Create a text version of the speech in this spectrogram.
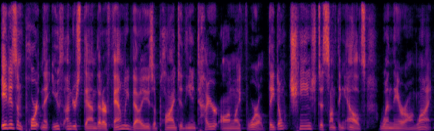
It is important that youth understand that our family values apply to the entire online world. They don't change to something else when they are online.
